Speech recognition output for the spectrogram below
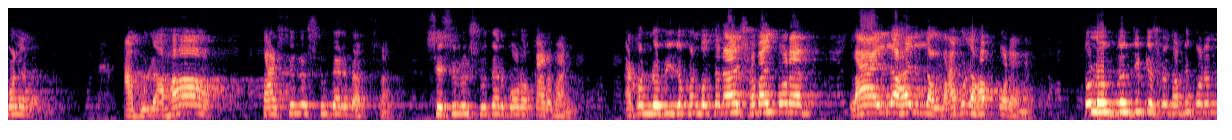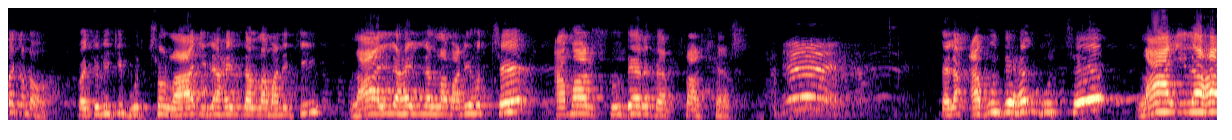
বলে আবুল আহাব, তার ছিল সুদের ব্যবসা, সে ছিল সুদের বড় কারবারি। এখন নবী যখন বলছেন সবাই পড়েন। লা ইল্লাল্লাহ, আবুল আহাব পড়ে না। তো লোকজন জিজ্ঞেস করছে, আপনি পড়েন না কেন? তুমি কি বুঝছ লা ইলাহা ইল্লাল্লাহ মানে কি? লা ইলাহা ইল্লাল্লাহ মানে হচ্ছে আমার সুদের ব্যবসা শেষ। তাহলে আবু জেহেল বুঝছে, লা ইলাহা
